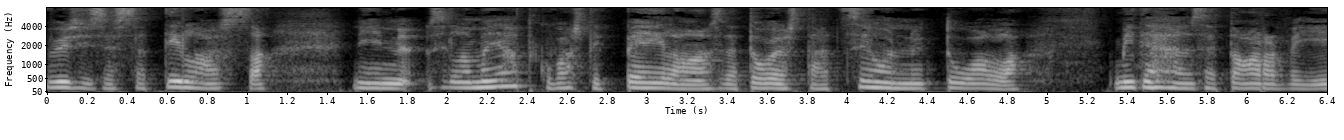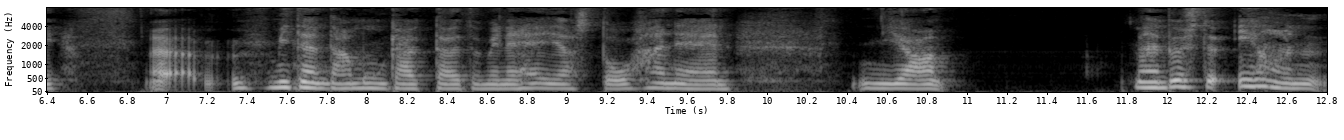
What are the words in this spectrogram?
fyysisessä tilassa, niin silloin mä jatkuvasti peilaan sitä toista, että se on nyt tuolla, hän se tarvii, miten tämä mun käyttäytyminen heijastuu häneen. Ja mä en pysty ihan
